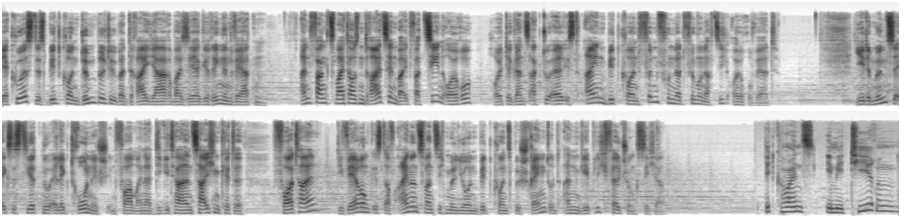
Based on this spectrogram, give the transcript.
Der Kurs des Bitcoin dümpelte über drei Jahre bei sehr geringen Werten. Anfang 2013 bei etwa 10 Euro, heute ganz aktuell ist ein Bitcoin 585 Euro wert. Jede Münze existiert nur elektronisch in Form einer digitalen Zeichenkette. Vorteil, die Währung ist auf 21 Millionen Bitcoins beschränkt und angeblich fälschungssicher. Bitcoins imitieren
